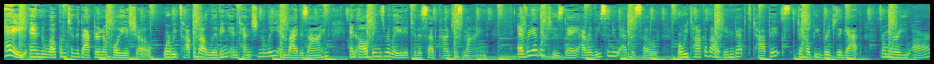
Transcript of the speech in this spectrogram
Hey, and welcome to the Dr. Nicolia Show, where we talk about living intentionally and by design and all things related to the subconscious mind. Every other Tuesday, I release a new episode where we talk about in depth topics to help you bridge the gap from where you are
